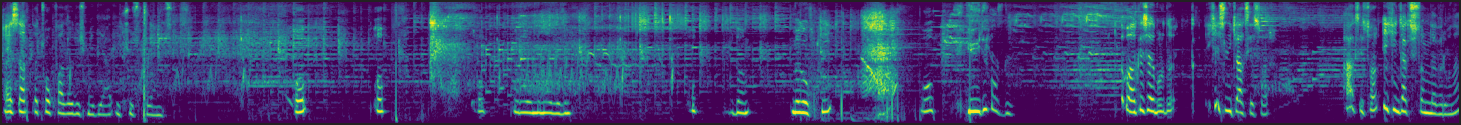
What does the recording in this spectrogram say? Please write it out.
Hesapta çok fazla düşmedi ya. 200 falan. Tabii arkadaşlar burada kesinlikle aksesuar. Aksesuar. ikinci aksesuarımı da ver bana.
